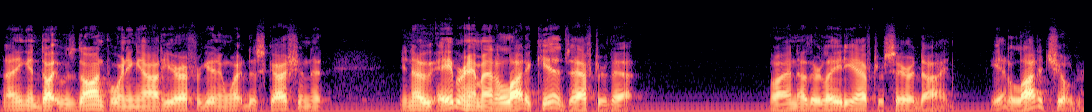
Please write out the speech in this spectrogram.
And I think it was Don pointing out here, I forget in what discussion, that, you know, Abraham had a lot of kids after that by another lady after Sarah died. He had a lot of children.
